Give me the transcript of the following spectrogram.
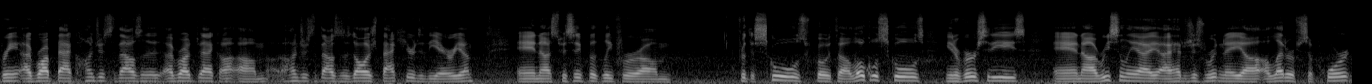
Bring. I brought back hundreds of thousands. I brought back uh, um, hundreds of thousands of dollars back here to the area, and uh, specifically for. Um, for the schools, both uh, local schools, universities, and uh, recently I, I, had just written a, a, letter of support,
